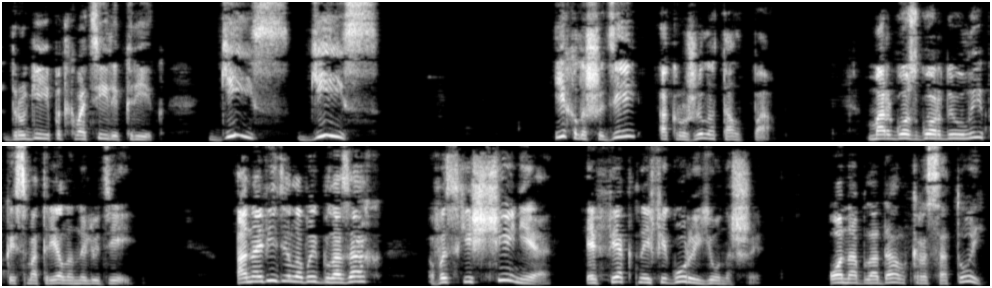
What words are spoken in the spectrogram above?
Другие подхватили крик «Гис! Гис!» Их лошадей окружила толпа. Марго с гордой улыбкой смотрела на людей. Она видела в их глазах восхищение эффектной фигуры юноши. Он обладал красотой,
